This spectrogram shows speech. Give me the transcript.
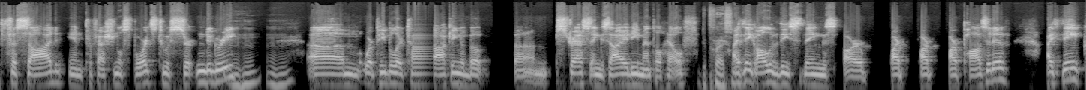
facade in professional sports to a certain degree mm-hmm, mm-hmm. Um, where people are talking about um, stress, anxiety, mental health, depression. I think all of these things are are are are positive. I think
